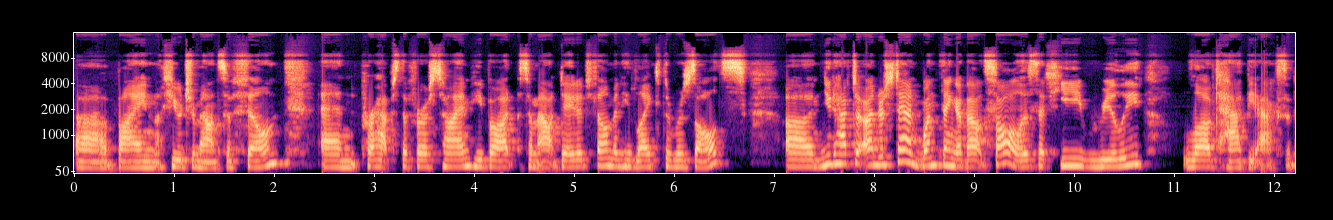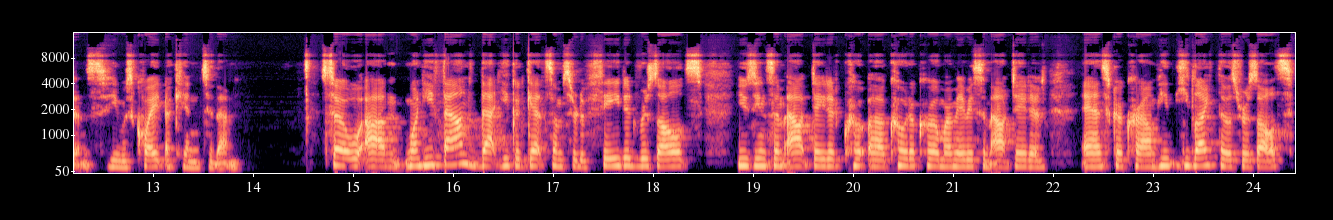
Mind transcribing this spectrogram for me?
uh, buying huge amounts of film. And perhaps the first time he bought some outdated film and he liked the results. Uh, you'd have to understand one thing about Saul is that he really loved happy accidents, he was quite akin to them. So um, when he found that he could get some sort of faded results using some outdated uh, Kodachrome or maybe some outdated Anscochrome, he, he liked those results.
